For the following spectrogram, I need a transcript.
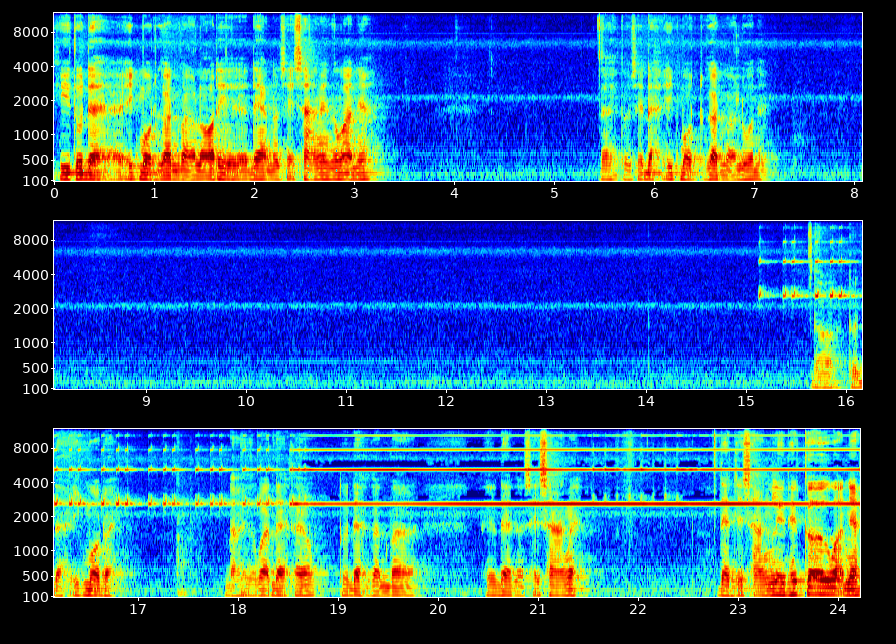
Khi tôi để X1 gần vào nó thì đèn nó sẽ sáng lên các bạn nhé. Đây, tôi sẽ để X1 gần vào luôn này. Đó, tôi để X1 rồi đấy, các bạn để thấy không? Tôi để gần vào, thì đèn nó sẽ sáng này. Đèn sẽ sáng lên hết cỡ các bạn nhé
